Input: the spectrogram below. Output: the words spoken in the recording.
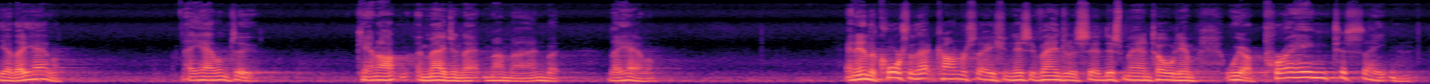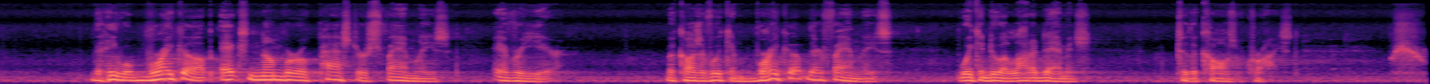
Yeah, they have them. They have them too. Cannot imagine that in my mind, but they have them. And in the course of that conversation, this evangelist said this man told him, We are praying to Satan that he will break up X number of pastors' families every year. Because if we can break up their families, we can do a lot of damage to the cause of Christ. Whew.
